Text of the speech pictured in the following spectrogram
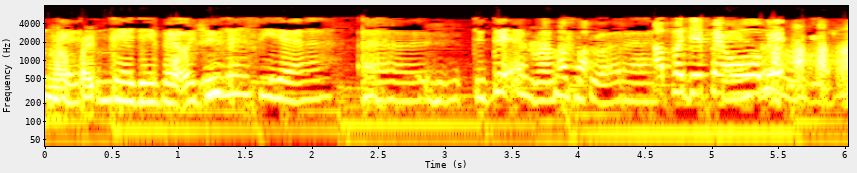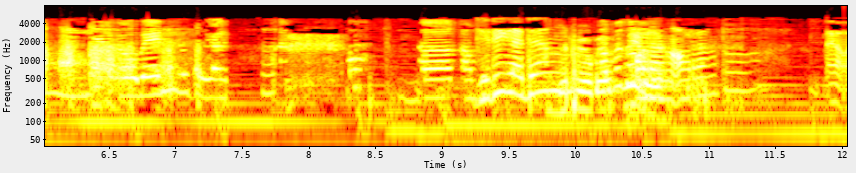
Ngapain? Enggak, enggak JPO juga sih ya. Eh, jadi emang Apa? suara. apa JPO Ben. JPO Ben kampus Jadi kadang Jadi Apa tuh? orang-orang tuh eh,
